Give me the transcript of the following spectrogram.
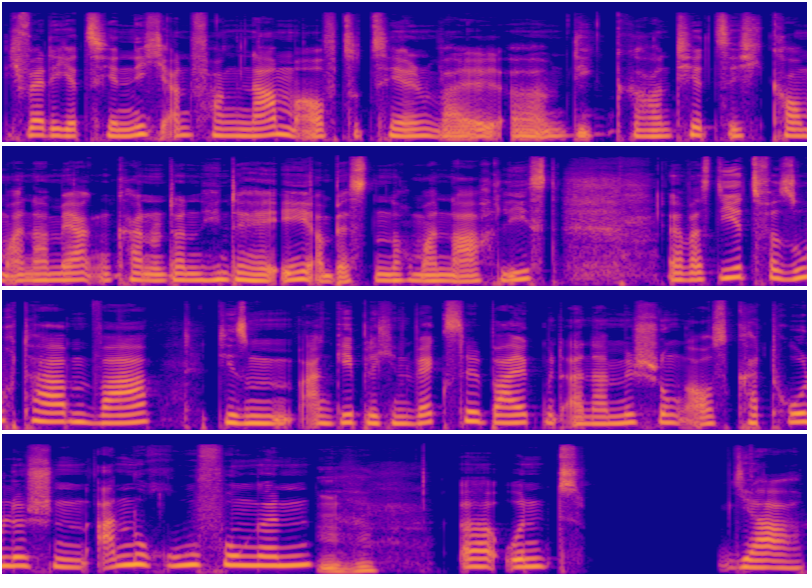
ich werde jetzt hier nicht anfangen, Namen aufzuzählen, weil äh, die garantiert sich kaum einer merken kann und dann hinterher eh am besten nochmal nachliest. Äh, was die jetzt versucht haben, war, diesem angeblichen Wechselbalg mit einer Mischung aus katholischen Anrufungen mhm. äh, und ja,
